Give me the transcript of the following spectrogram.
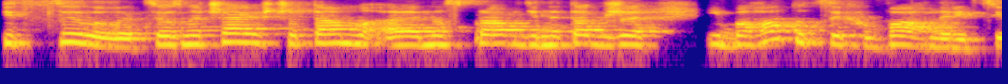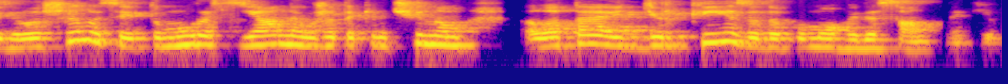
підсилили. Це означає, що там е, насправді не так вже і багато цих вагнерівців лишилося, і тому росіяни вже таким чином латають дірки за допомогою десантників.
